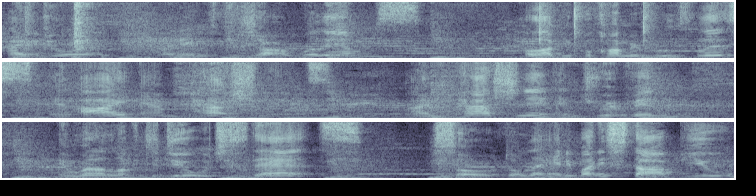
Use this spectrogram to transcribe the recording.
How you doing? My name is Dujean Williams. A lot of people call me ruthless, and I am passionate. I'm passionate and driven in what I love to do, which is dance. So don't let anybody stop you.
